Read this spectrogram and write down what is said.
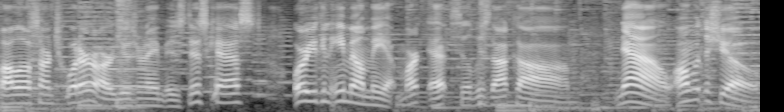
Follow us on Twitter, our username is Discast, or you can email me at mark at sylvies.com. Now, on with the show.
